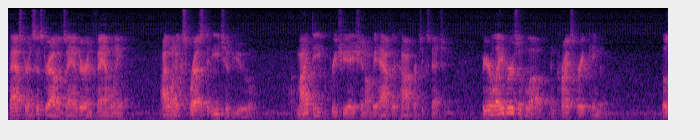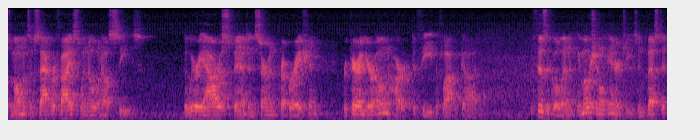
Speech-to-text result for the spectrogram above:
Pastor and Sister Alexander and family, I want to express to each of you my deep appreciation on behalf of the Conference Extension for your labors of love in Christ's great kingdom. Those moments of sacrifice when no one else sees, the weary hours spent in sermon preparation, preparing your own heart to feed the flock of God, the physical and emotional energies invested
